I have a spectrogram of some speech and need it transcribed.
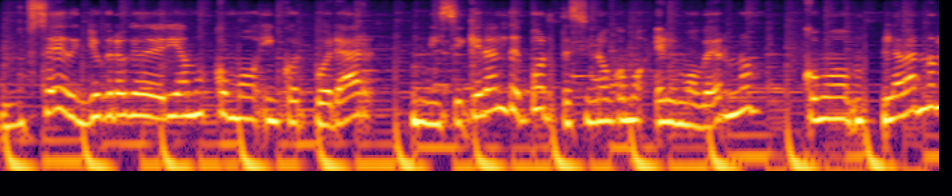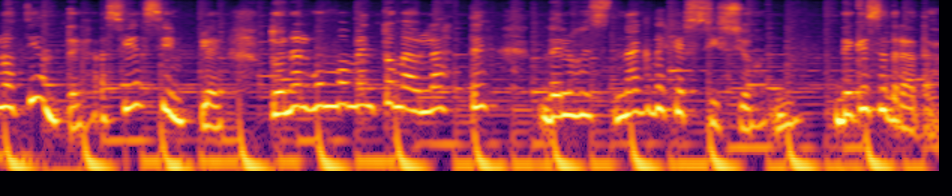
no sé, yo creo que deberíamos como incorporar ni siquiera el deporte, sino como el movernos, como lavarnos los dientes, así es simple. Tú en algún momento me hablaste de los snacks de ejercicio. ¿De qué se trata?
